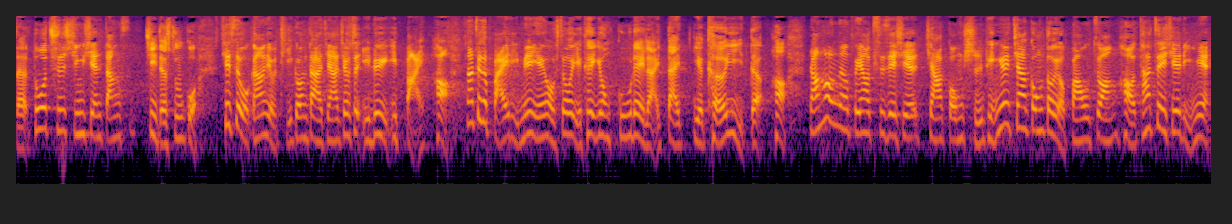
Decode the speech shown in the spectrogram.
的，多吃新鲜当季的蔬果。其实我刚刚有提供大家，就是一绿一白，哈，那这个白里面也有时候也可以用菇类来代，也可以的，哈。然后呢，不要吃这些加工食品，因为加工都有包装，哈，它这些里面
